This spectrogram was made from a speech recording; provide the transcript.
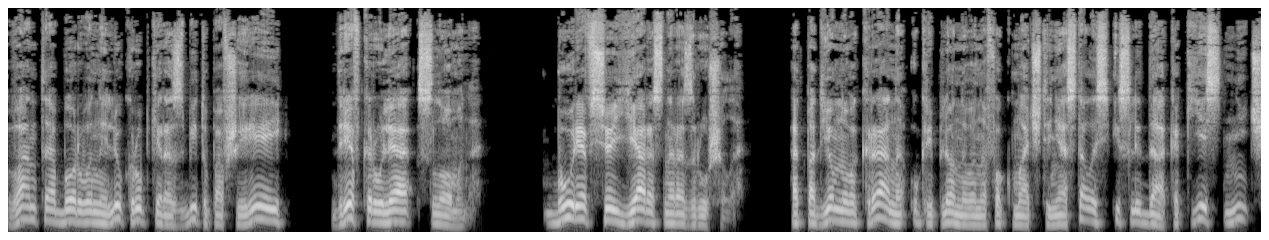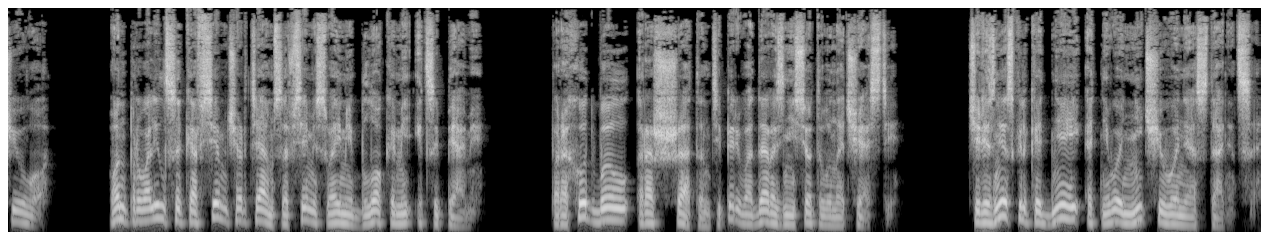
ванты оборваны, люк рубки разбит упавшей реей, древко руля сломано. Буря все яростно разрушила. От подъемного крана, укрепленного на фок-мачте, не осталось и следа, как есть ничего. Он провалился ко всем чертям со всеми своими блоками и цепями. Пароход был расшатан, теперь вода разнесет его на части. Через несколько дней от него ничего не останется.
